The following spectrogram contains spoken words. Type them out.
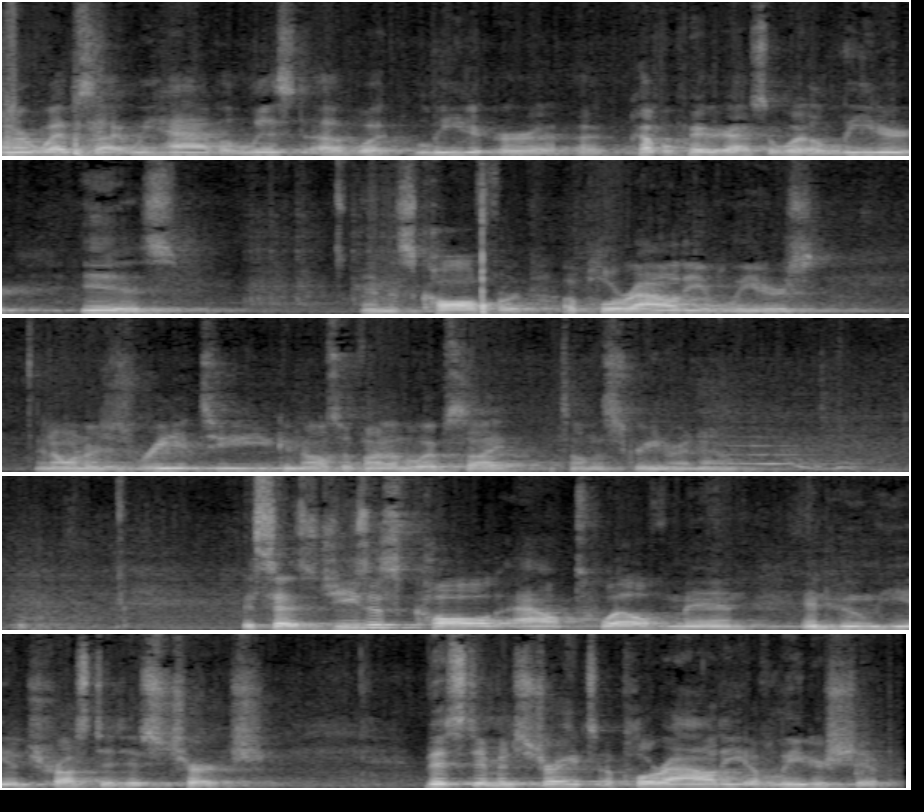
On our website, we have a list of what leader, or a, a couple paragraphs of what a leader is, and this call for a plurality of leaders. And I want to just read it to you. You can also find it on the website, it's on the screen right now. It says, Jesus called out 12 men in whom he entrusted his church. This demonstrates a plurality of leadership.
